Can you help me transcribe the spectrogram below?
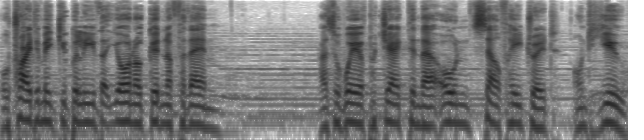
or try to make you believe that you're not good enough for them as a way of projecting their own self-hatred onto you.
